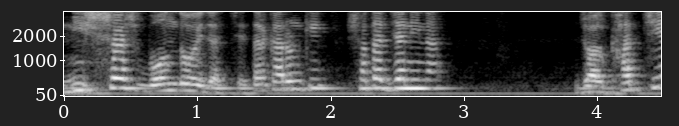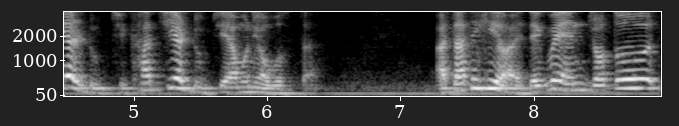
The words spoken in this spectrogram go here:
নিঃশ্বাস বন্ধ হয়ে যাচ্ছে। তার কারণ কি? সাঁতার জানি না। জল খাচ্ছি আর ডুবছি, খাচ্ছি আর ডুবছি, এমনই অবস্থা। আর তাতে কি হয়? দেখবেন যত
